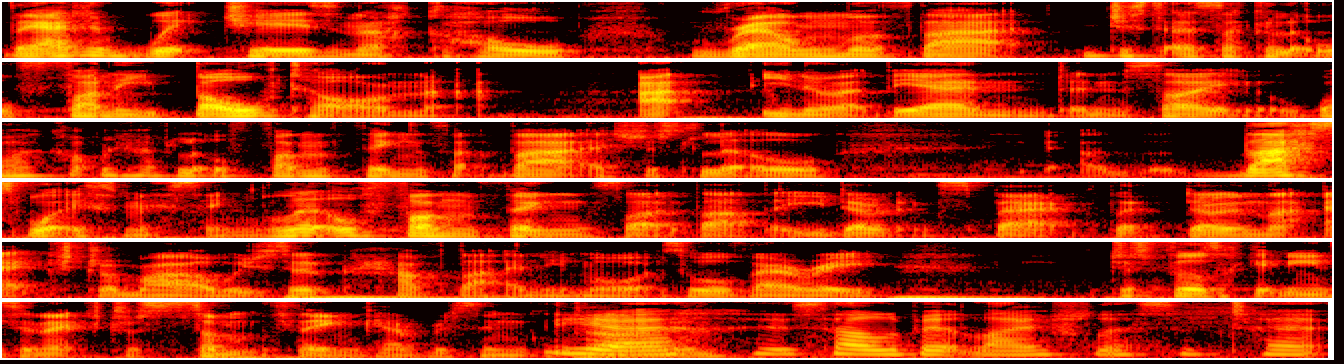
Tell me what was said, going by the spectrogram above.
they added witches and like a whole realm of that, just as like a little funny bolt on, at you know at the end. And it's like, why can't we have little fun things like that? It's just little. That's what it's missing. Little fun things like that that you don't expect, that going that extra mile. We just don't have that anymore. It's all very, just feels like it needs an extra something every single time. Yeah, it's all a bit lifeless, isn't it?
